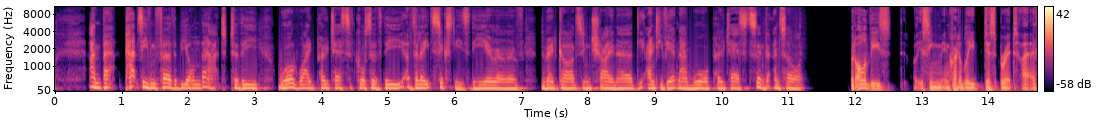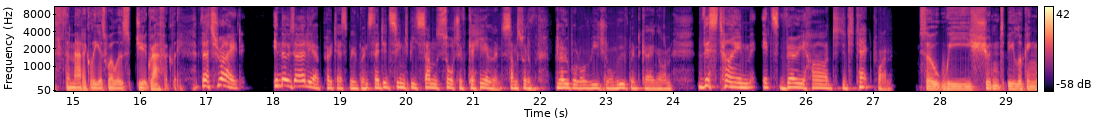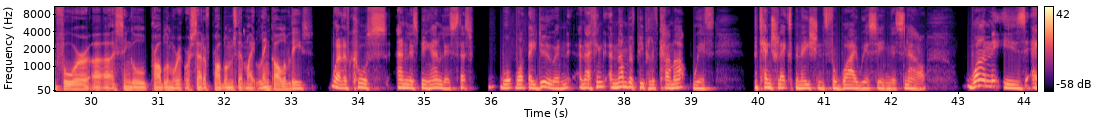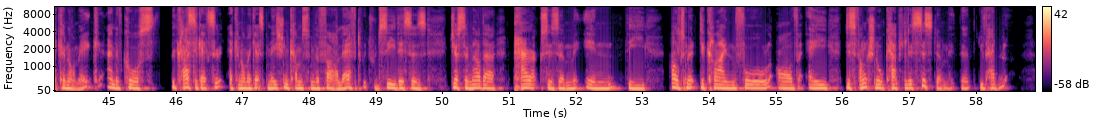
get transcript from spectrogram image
and perhaps even further beyond that to the worldwide protests, of course, of the of the late '60s, the era of the Red Guards in China, the anti-Vietnam War protests, and, and so on. But all of these seem incredibly disparate uh, thematically as well as geographically. That's right. In those earlier protest movements, there did seem to be some sort of coherence, some sort of global or regional movement going on. This time, it's very hard to detect one. So we shouldn't be looking for a, a single problem or, or, set of problems that might link all of these? Well, of course, analysts being analysts, that's what, what they do. And, and I think a number of people have come up with potential explanations for why we're seeing this now. One is economic. And of course, the classic ex- economic explanation comes from the far left, which would see this as just another paroxysm in the ultimate decline and fall of a dysfunctional capitalist system. That you've had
